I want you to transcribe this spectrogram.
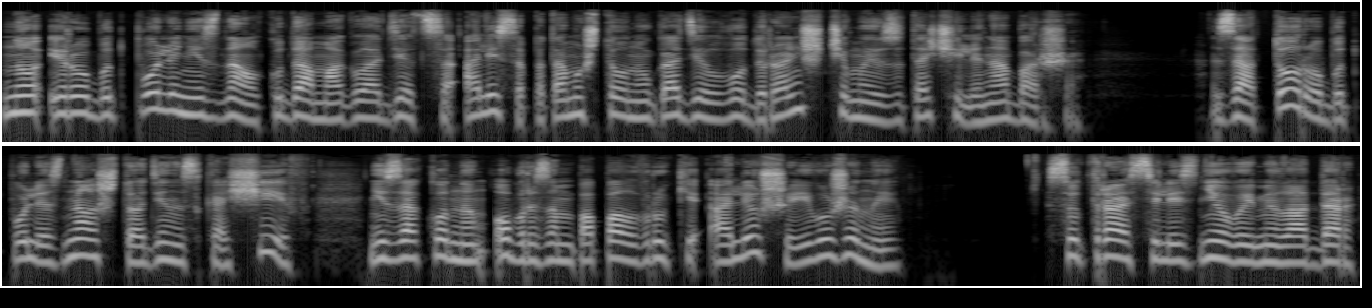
Но и робот Поля не знал, куда могла деться Алиса, потому что он угодил в воду раньше, чем ее заточили на барже. Зато робот Поля знал, что один из Кощеев незаконным образом попал в руки Алёши и его жены. С утра Селезнёва и Мелодар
